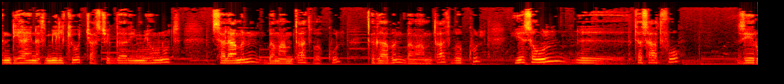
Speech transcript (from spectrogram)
እንዲህ አይነት ሚልኪዎች አስቸጋሪ የሚሆኑት ሰላምን በማምጣት በኩል ጥጋብን በማምጣት በኩል የሰውን ተሳትፎ ዜሮ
